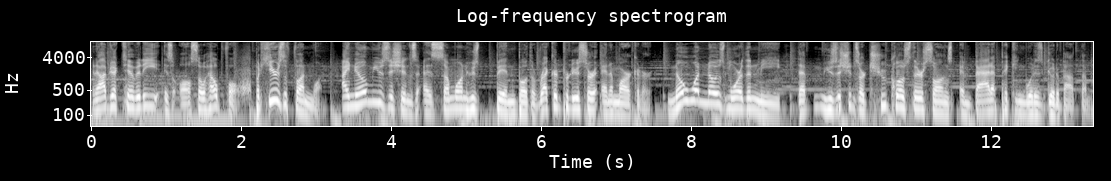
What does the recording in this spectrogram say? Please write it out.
and objectivity is also helpful. But here's a fun one. I know musicians as someone who's been both a record producer and a marketer. No one knows more than me that musicians are too close to their songs and bad at picking what is good about them.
